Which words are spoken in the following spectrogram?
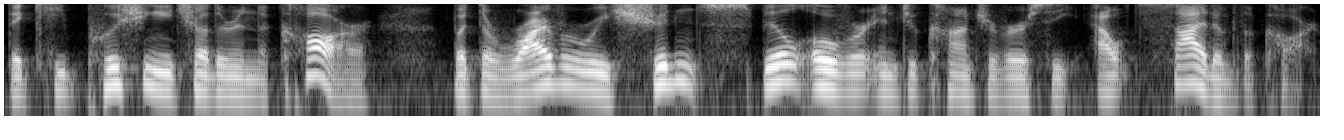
that keep pushing each other in the car, but the rivalry shouldn't spill over into controversy outside of the car.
